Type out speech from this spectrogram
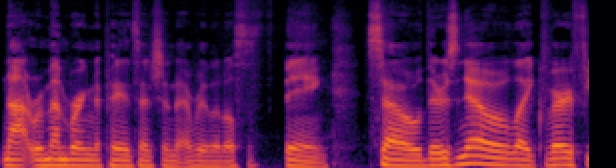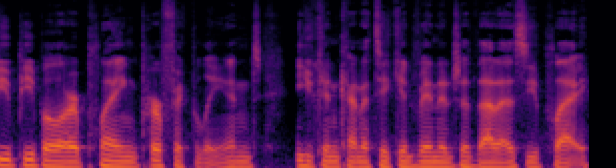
not remembering to pay attention to every little thing. So there's no like very few people are playing perfectly, and you can kind of take advantage of that as you play.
